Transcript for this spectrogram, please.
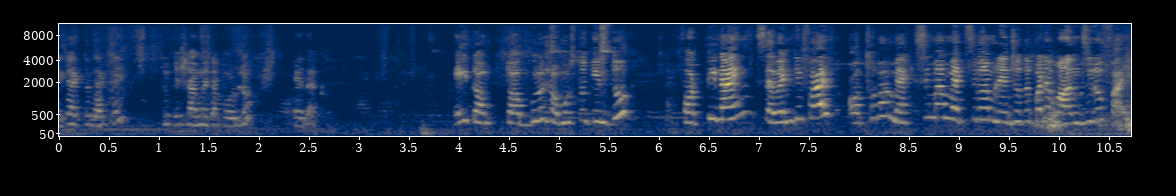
এটা একটা দেখাই। চোখের সামনেটা পড়ল। এই দেখো। এই টপ টপগুলো সমস্ত কিন্তু ফর্টি নাইন সেভেন্টি ফাইভ অথবা ম্যাক্সিমাম ম্যাক্সিমাম রেঞ্জ হতে পারে ওয়ান জিরো ফাইভ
